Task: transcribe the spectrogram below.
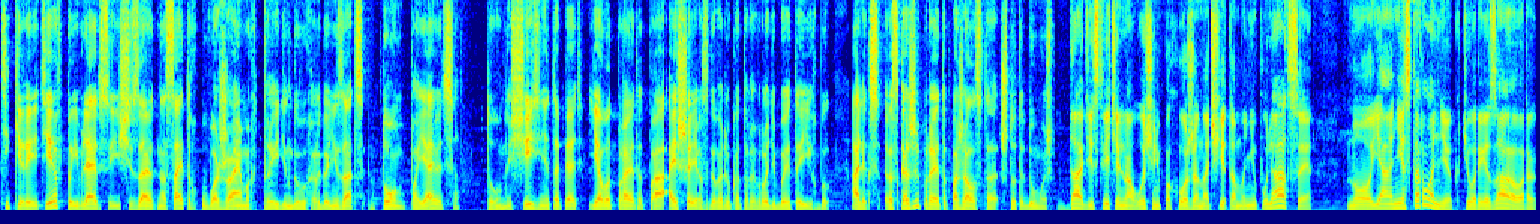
Тикеры ETF появляются и исчезают на сайтах уважаемых трейдинговых организаций. То он появится, то он исчезнет опять. Я вот про этот, про iShares говорю, который вроде бы это их был. Алекс, расскажи про это, пожалуйста, что ты думаешь? Да, действительно, очень похоже на чьи-то манипуляции, но я не сторонник теории заговора,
